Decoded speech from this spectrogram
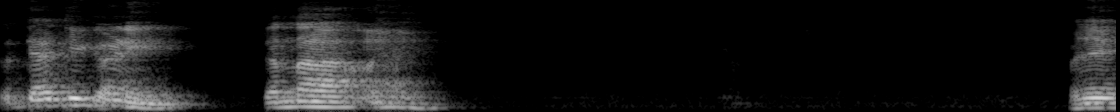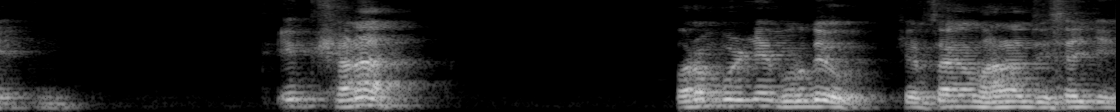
तर त्या ठिकाणी त्यांना म्हणजे एक क्षणात परमपुण्य गुरुदेव क्षीरसागर महाराज दिसायचे.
